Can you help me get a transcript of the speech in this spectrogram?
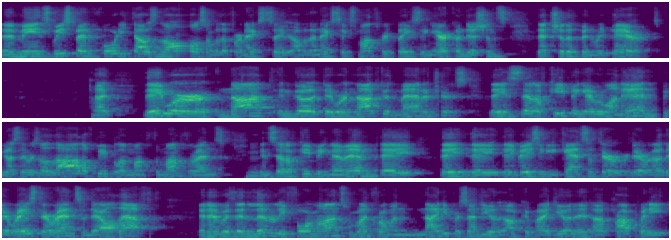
That means we spent forty thousand dollars over the for next over the next six months replacing air conditions that should have been repaired. Uh, they were not in good they were not good managers they instead of keeping everyone in because there was a lot of people on month to month rents mm-hmm. instead of keeping them in they they they, they basically canceled their their uh, they raised their rents and they all left and then within literally four months we went from a 90% unit occupied unit uh, property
